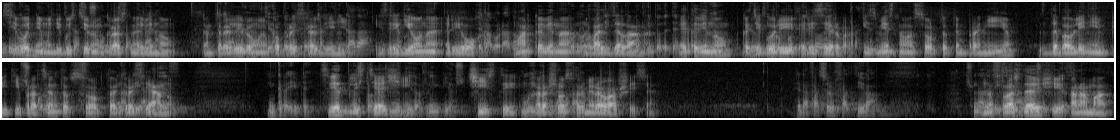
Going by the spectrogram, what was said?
Сегодня мы дегустируем красное вино, контролируемое по происхождению, из региона Риоха. Марка вина con un 95% Вальделана. Это вино категории y un 5% de резерва из местного сорта Темпранильо с добавлением 5% сорта Грасиано. Цвет блестящий, чистый, хорошо сформировавшийся. Наслаждающий аромат,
